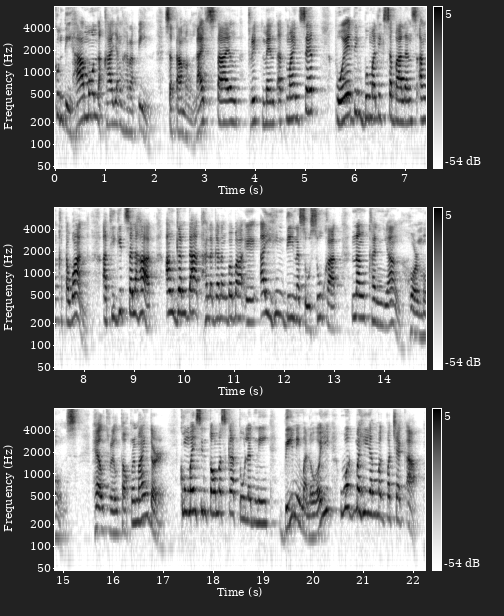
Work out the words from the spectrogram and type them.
kundi hamon na kayang harapin. Sa tamang lifestyle, treatment at mindset, pwedeng bumalik sa balance ang katawan. At higit sa lahat, ang ganda at halaga ng babae ay hindi nasusukat ng kanyang hormones. Health Real Talk Reminder, kung may sintomas ka tulad ni Bini Maloy, huwag mahiyang magpa-check up.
